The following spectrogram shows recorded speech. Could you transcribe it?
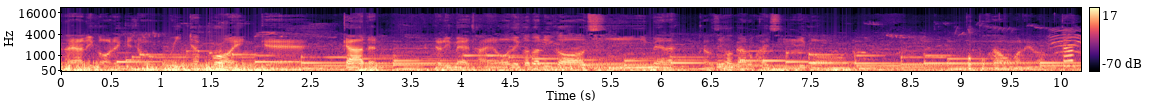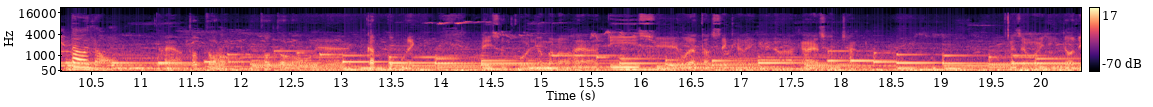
睇下呢個我哋叫做 Winterbourne 嘅 Garden 有啲咩睇？我哋覺得呢個似咩咧？頭先個間屋係似呢個卜卜口啊嘛，你話？德多羅係啊，德多羅德多羅嘅吉卜力美術館咁樣咯，係啊，啲樹好有特色嘅，你見到啊，隔一層層，跟住會影多啲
